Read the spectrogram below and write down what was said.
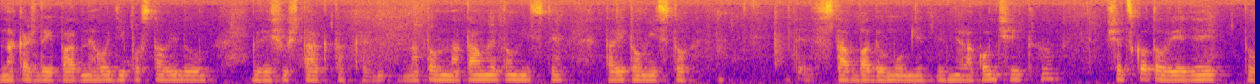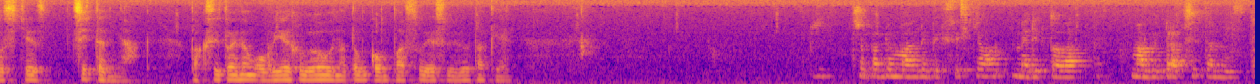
na každý pád nehodí postavit dům, když už tak, tak na tom, na tamhle tom místě, tady to místo, stavba domu by měla končit. Hm? Všecko to vědějí prostě citem nějak. Pak si to jenom ověřují na tom kompasu, jestli to tak je. Třeba doma, kdybych si chtěla meditovat, mám vybrat si ten místo.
